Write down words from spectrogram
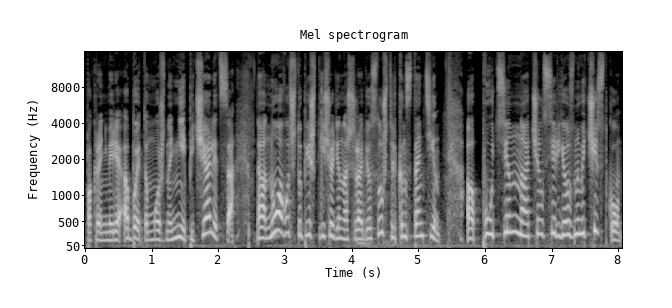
по крайней мере, об этом можно не печалиться. А, ну а вот что пишет еще один наш радиослушатель Константин. А, Путин начал серьезную чистку.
